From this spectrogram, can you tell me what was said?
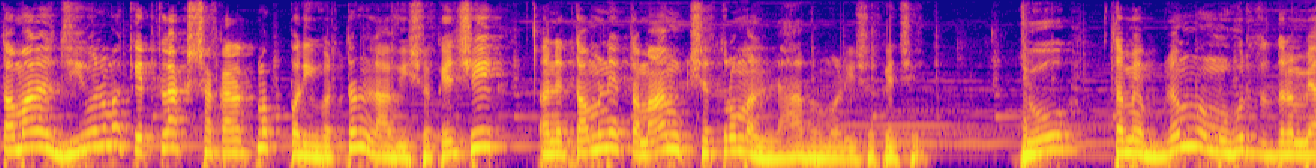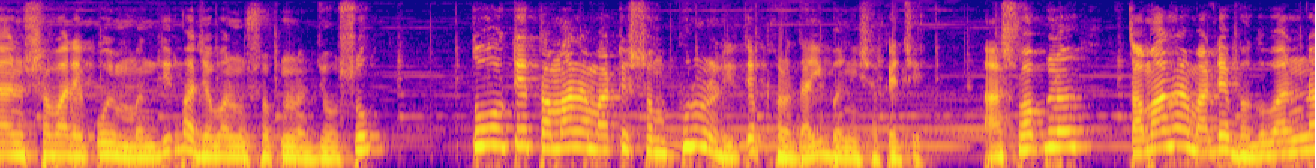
તમારા જીવનમાં કેટલાક સકારાત્મક પરિવર્તન લાવી શકે છે અને તમને તમામ ક્ષેત્રોમાં લાભ મળી શકે છે. જો તમે બ્રહ્મ મુહૂર્ત દરમિયાન સવારે કોઈ મંદિરમાં જવાનું સ્વપ્ન જોશો, તો તે તમારા માટે સંપૂર્ણ રીતે ફળદાયી બની શકે છે. આ સ્વપ્ન તમારા માટે ભગવાનના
